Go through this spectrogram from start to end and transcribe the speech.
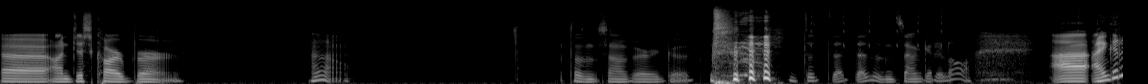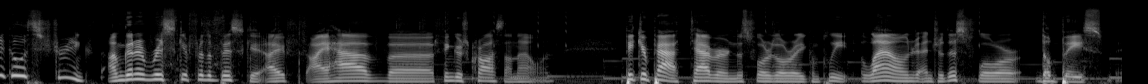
Uh, on discard burn. Oh. Doesn't sound very good. that, that, that doesn't sound good at all. Uh, I'm gonna go with strength. I'm gonna risk it for the biscuit. I, I have uh, fingers crossed on that one. Pick your path. Tavern. This floor is already complete. Lounge. Enter this floor. The basement.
